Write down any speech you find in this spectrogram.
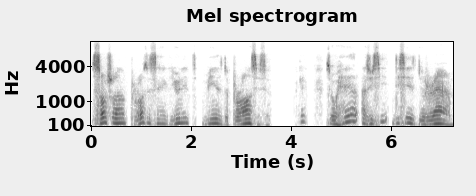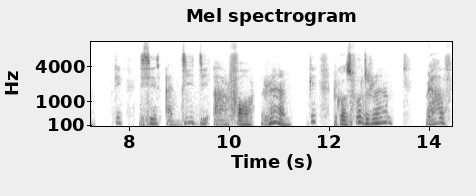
central processing unit means the processor okay so here, as you see, this is the RAM. Okay, this is a DDR4 RAM. Okay, because for the RAM we have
